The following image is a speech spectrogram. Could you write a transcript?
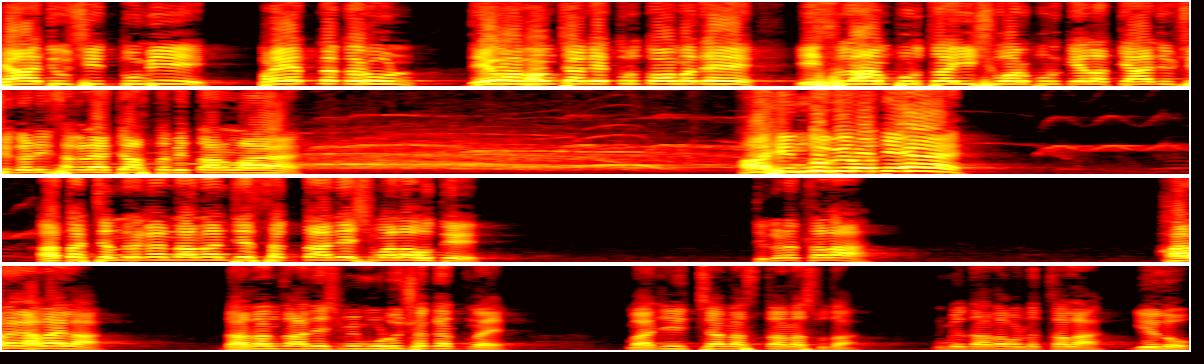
ज्या दिवशी तुम्ही प्रयत्न करून देवाभाऊंच्या नेतृत्वामध्ये इस्लामपूरचं ईश्वरपूर केला त्या दिवशी गडी सगळ्यात जास्त भितरलाय हा हिंदू विरोधी आहे. आता चंद्रकांत दादांचे सक्त आदेश मला होते. तिकडे चला. हार घालायला. दादांचा आदेश मी मोडू शकत नाही. माझी इच्छा नसताना सुद्धा. मी दादा म्हटलं चला गेलो.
